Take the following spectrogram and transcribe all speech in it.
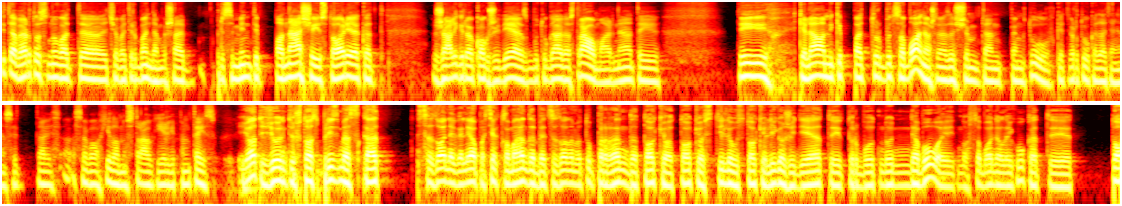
Kita vertus, nu, va, čia va ir bandėm kažką prisiminti panašią istoriją, kad uh, Žalgirio koks žaidėjas būtų gavęs traumą, ar ne? Tai, tai keliavom iki pat turbūt Sabonio 85-4, kada ten jisai savo Hilą nustraukė irgi penktais. Jo, tai žiūrint iš tos prizmės, kad sezonė galėjo pasiekti komandą, bet sezono metu praranda tokio, tokio stiliaus, tokio lygio žaidėją, tai turbūt nu, nebuvo nuo Sabonio laikų, kad to,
